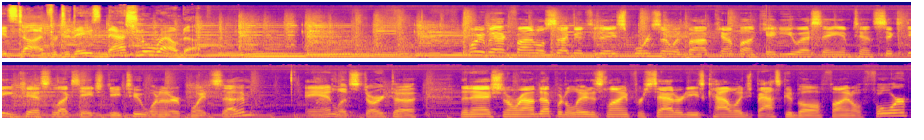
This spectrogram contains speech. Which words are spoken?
It's time for today's National Roundup. Welcome back. Final segment of today's Sports Zone with Bob Kemp on KDUS AM 1060 and KSLX HD2 100.7. And let's start uh, the National Roundup with the latest line for Saturday's college basketball Final Four.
